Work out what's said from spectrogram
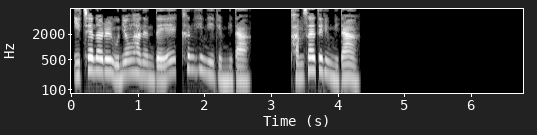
이 채널을 운영하는 데에 큰 힘이 됩니다. 감사드립니다.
